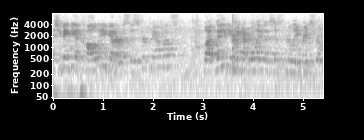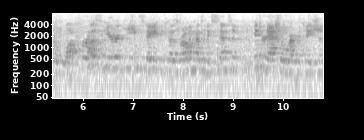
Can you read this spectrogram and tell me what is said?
and she may be a colleague at our sister campus, but many of you may not realize that's just really a great stroke of luck for us here at Keene State because Robin has an extensive international reputation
